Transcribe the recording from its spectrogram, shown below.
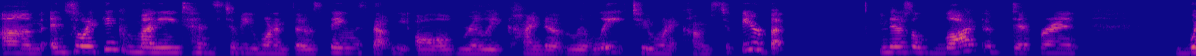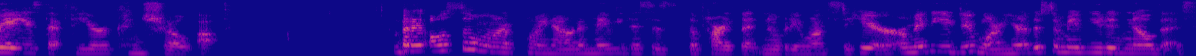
Um, and so I think money tends to be one of those things that we all really kind of relate to when it comes to fear. But there's a lot of different ways that fear can show up. But I also want to point out, and maybe this is the part that nobody wants to hear, or maybe you do want to hear this, or maybe you didn't know this.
